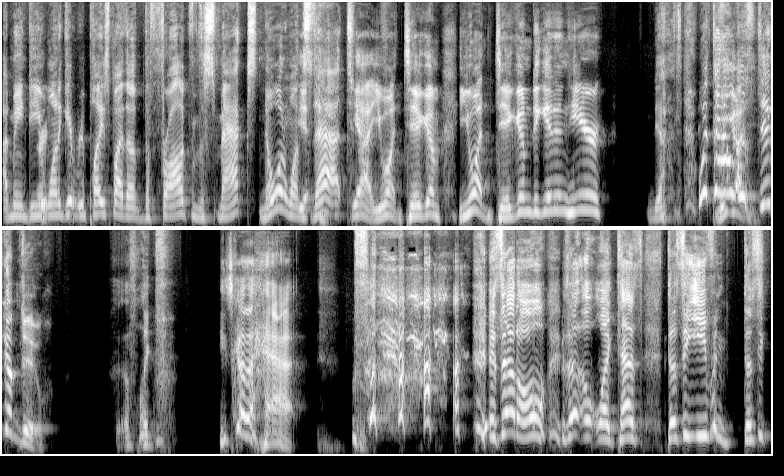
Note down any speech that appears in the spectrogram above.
I mean, do you or- want to get replaced by the, the frog from the Smacks? No one wants Yeah. that. Yeah, you want Dig 'Em? You want Dig 'Em to get in here? Yeah. What the We hell got- does Dig 'Em do? Like, He's got a hat. is that all? Is that all- like has does he even does he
